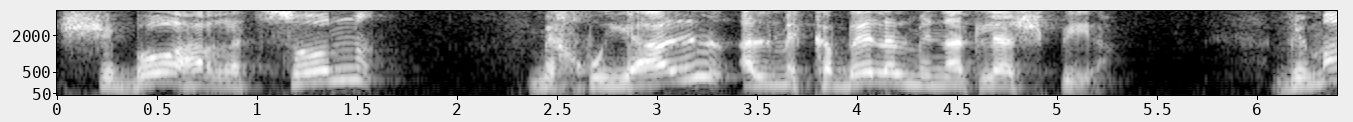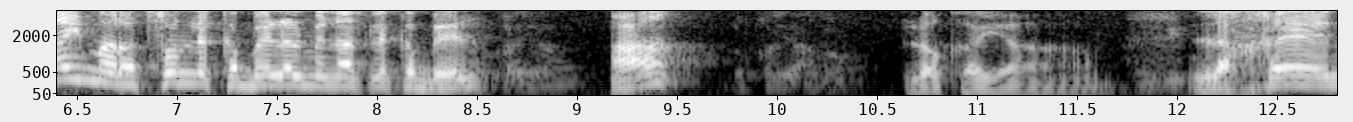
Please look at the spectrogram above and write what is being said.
שבו הרצון מחויל על מקבל על מנת להשפיע. ומה עם הרצון לקבל על מנת לקבל? לא קיים. אה? לא קיים. לא קיים. לכן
